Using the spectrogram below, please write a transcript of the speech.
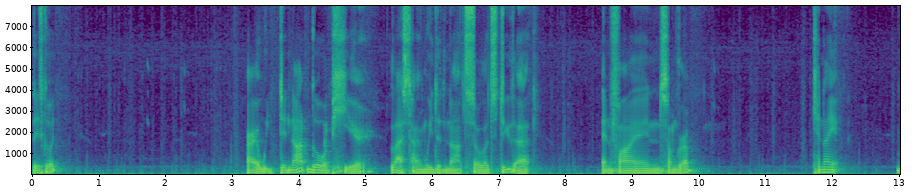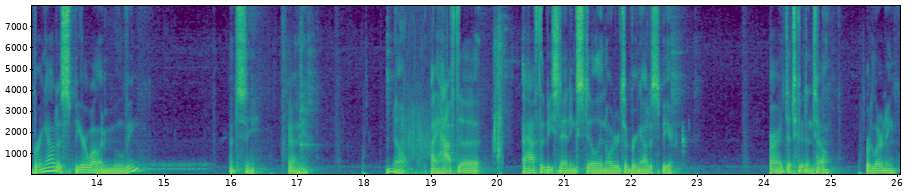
This good? All right, we did not go up here. Last time we did not. So let's do that and find some grub. Can I bring out a spear while I'm moving? Let's see. Get out of here. No, I have to, I have to be standing still in order to bring out a spear. All right, that's good intel. We're learning.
